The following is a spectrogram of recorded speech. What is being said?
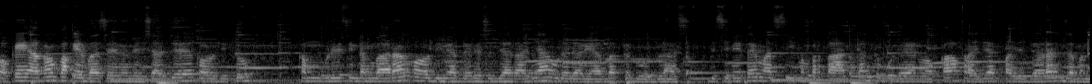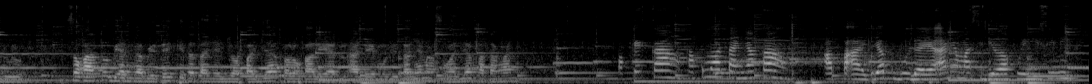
Oke, akang pakai bahasa Indonesia aja ya kalau gitu. Kamu beri sindang barang kalau dilihat dari sejarahnya udah dari abad ke-12. Di sini teh masih mempertahankan kebudayaan lokal kerajaan Pajajaran zaman dulu. Sok atuh biar nggak bete kita tanya jawab aja kalau kalian ada yang mau ditanya langsung aja angkat tangan. Oke, Kang. Aku mau tanya, Kang. Apa aja kebudayaan yang masih dilakuin di sini?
